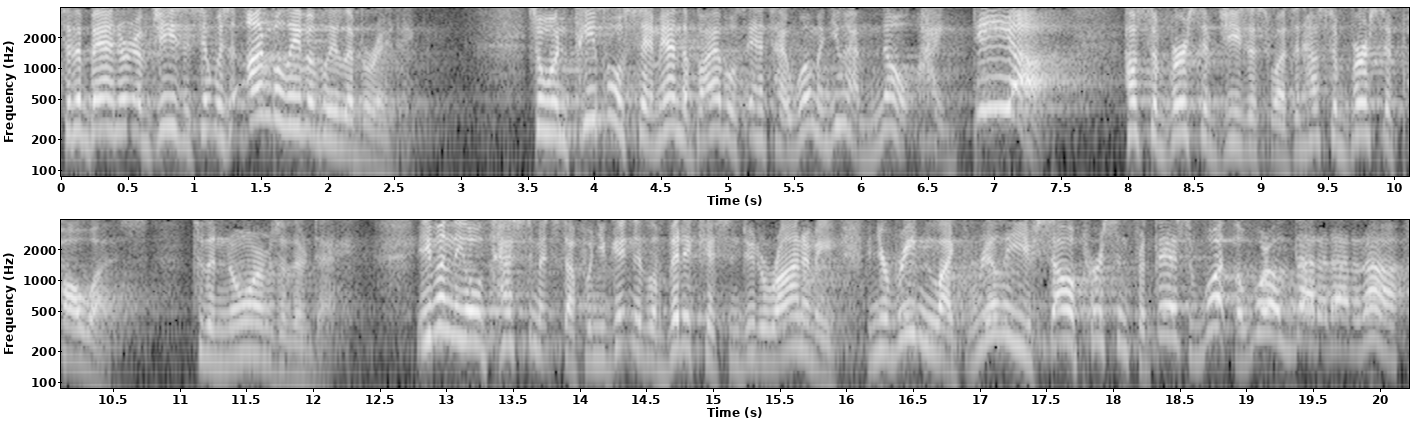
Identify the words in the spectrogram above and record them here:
to the banner of Jesus. It was unbelievably liberating. So when people say, man, the Bible's anti woman, you have no idea how subversive Jesus was and how subversive Paul was to the norms of their day. Even the Old Testament stuff, when you get into Leviticus and Deuteronomy, and you're reading, like, really, you sell a person for this? What the world? Da da da da da.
